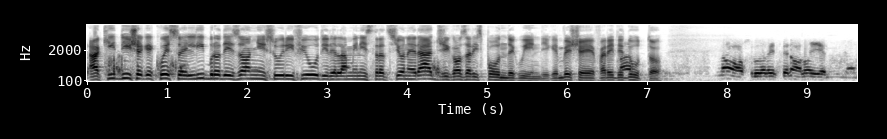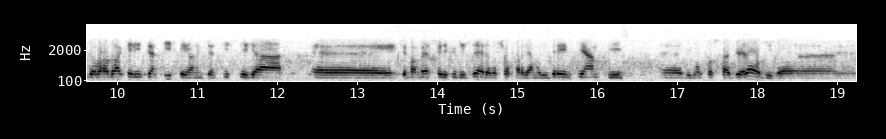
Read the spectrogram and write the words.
a chi dice che questo è il libro dei sogni sui rifiuti dell'amministrazione Raggi, cosa risponde quindi? Che invece farete ah, tutto? No, assolutamente no. Noi abbiamo parlato anche di impiantistica, un'impiantistica eh, che va verso i rifiuti zero, perciò parliamo di tre impianti eh, di compostaggio aerobico, eh,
